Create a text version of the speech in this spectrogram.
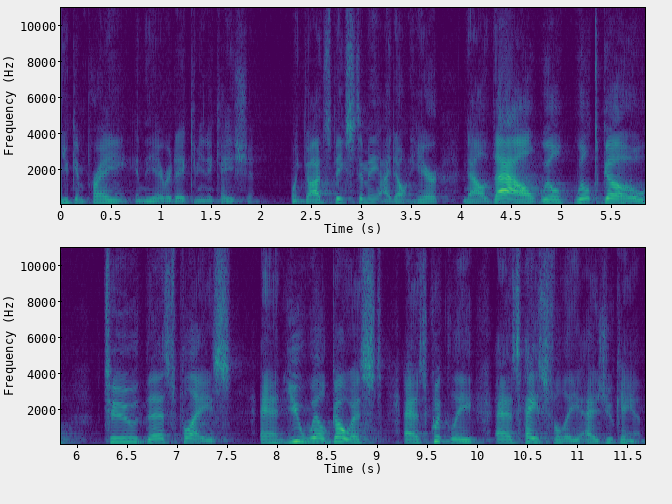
You can pray in the everyday communication. When God speaks to me, I don't hear, now thou will, wilt go to this place, and you will goest as quickly, as hastily as you can.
